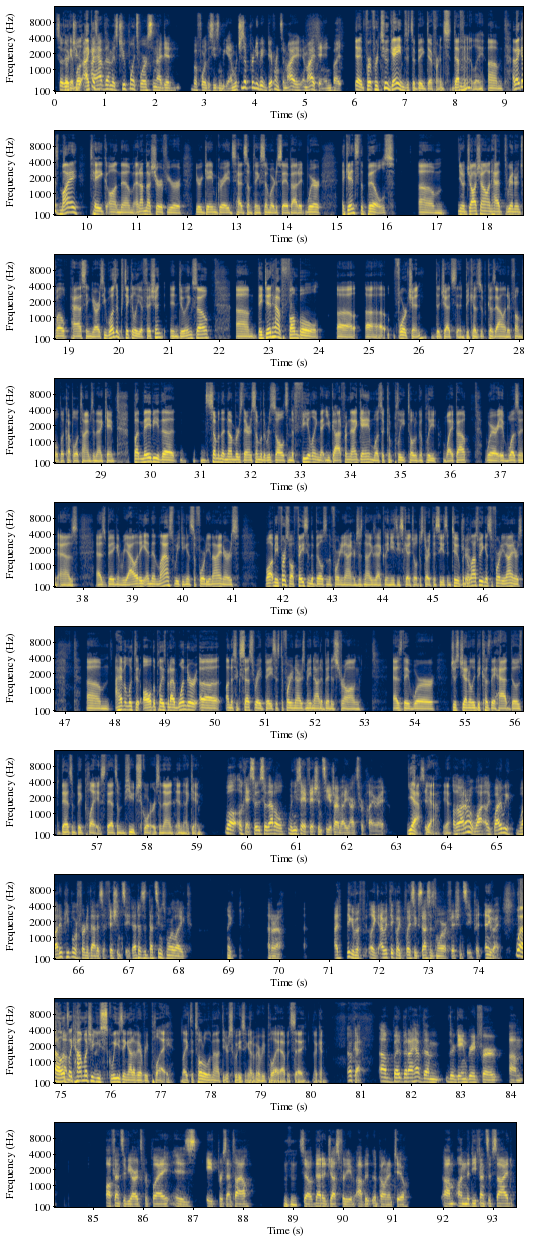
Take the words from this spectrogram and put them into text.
So they're Okay, two, well, I I, guess- I have them as two points worse than I did before the season began, which is a pretty big difference in my in my opinion. But Yeah, for for two games, it's a big difference, definitely. Um, I, mean, I guess my take on them, and I'm not sure if your your game grades had something similar to say about it. Where against the Bills, um, you know, Josh Allen had 312 passing yards. He wasn't particularly efficient in doing so. Um, they did have fumble uh, uh, fortune. The Jets did because because Allen had fumbled a couple of times in that game. But maybe the some of the numbers there and some of the results and the feeling that you got from that game was a complete, total, complete wipeout where it wasn't as as big in reality. And then last week against the 49ers. Well, I mean, first of all, facing the Bills and the 49ers is not exactly an easy schedule to start the season, too. But True. then last week against the 49ers, um, I haven't looked at all the plays, but I wonder uh, on a success rate basis, the 49ers may not have been as strong as they were just generally because they had those they had some big plays. They had some huge scores in that in that game. well, okay, so so that'll when you say efficiency, you're talking about yards per play, right? Yeah, So- yeah, yeah. Although I don't know why, like, why do we, why do people refer to that as efficiency? That doesn't, that seems more like, like, I don't know. I think of like I would think like play success is more efficiency, but anyway, Well, it's Um, like how much are you squeezing out of every play? Like the total amount that you're squeezing out of every play, I would say. Okay. okay. Um, but but I have them their game grade for um, offensive yards per play is eighth percentile, hmm so that adjusts for the op- opponent too. Um, on the defensive side,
